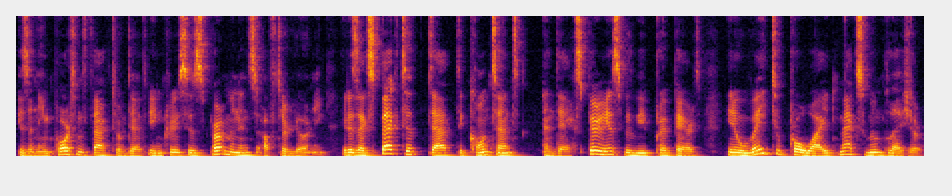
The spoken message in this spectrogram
is an important factor that increases permanence after learning. It is expected that the content and the experience will be prepared in a way to provide maximum pleasure,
